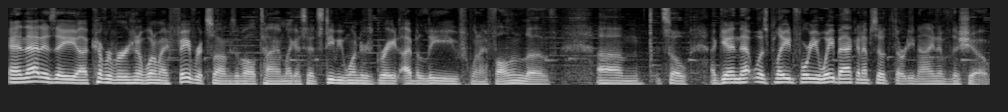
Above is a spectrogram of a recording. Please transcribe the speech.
And that is a uh, cover version of one of my favorite songs of all time. Like I said, Stevie Wonder's great I Believe When I Fall in Love. Um, so, again, that was played for you way back in episode 39 of the show.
